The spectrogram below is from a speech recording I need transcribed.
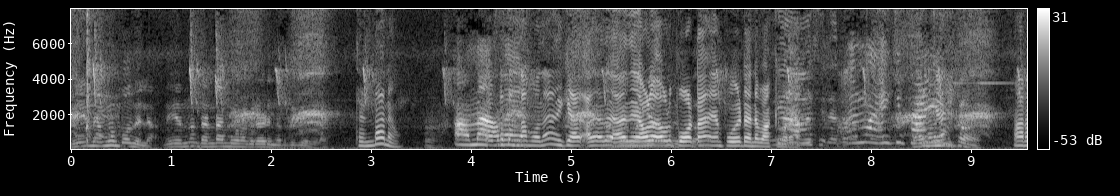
നീ ഇന്ന് പോകുന്നില്ല. നീ എന്നും തെണ്ടാൻ പോകുന്ന പരിപാടി നിർത്തിക്കോ ഇവിടെ. തെണ്ടാനോ? അവിടെ. തെണ്ടാൻ പോന്നെ എനിക്ക് അവൾ അവൾ പോട്ടെ ഞാൻ പോയിട്ട് എന്റെ ബാക്കി പറയാം. മാറ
